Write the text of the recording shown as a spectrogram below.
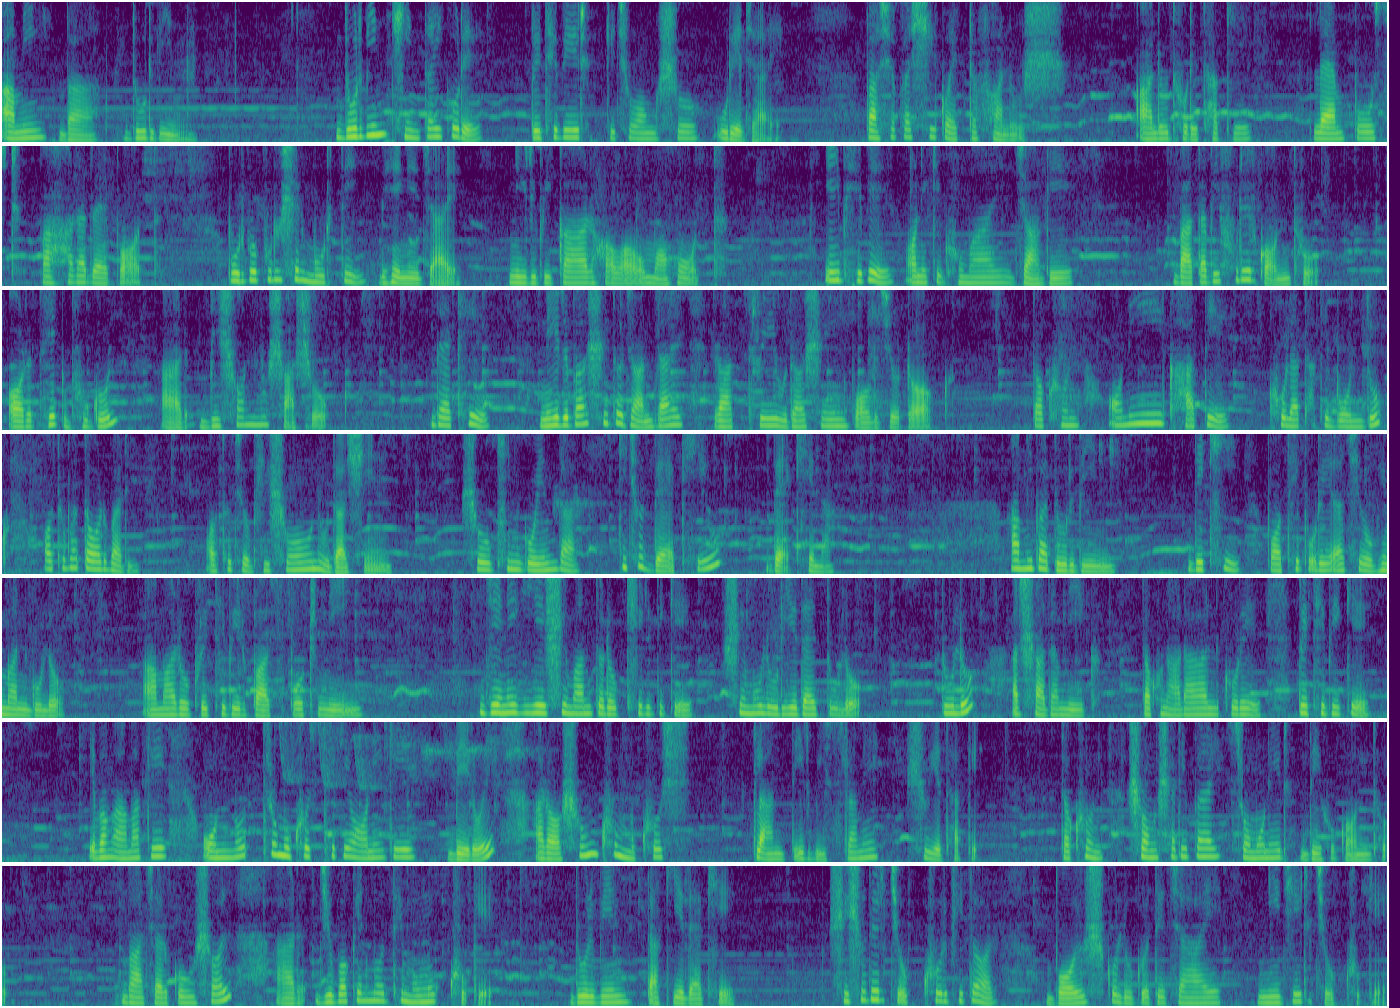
আমি বা দূরবীন। দূরবীন ছিনতাই করে পৃথিবীর কিছু অংশ উড়ে যায়। পাশাপাশি কয়েকটা ফানুস আলো ধরে থাকে, ল্যাম্পপোস্ট পাহারা দেয় পথ। পূর্বপুরুষের মূর্তি ভেঙে যায়, নির্বিকার হওয়াও মহৎ। এই ভেবে অনেকে ঘুমায়, জাগে। বাতাবি ফুলের গন্ধ, অর্ধেক ভূগোল আর বিষণ্ণ শাসক। দেখে নির্বাসিত জানলায় রাত্রি উদাসীন পর্যটক। তখন অনেক হাতে খোলা থাকে বন্দুক অথবা তরবারি, অথচ ভীষণ উদাসীন। শৌখিন গোয়েন্দা কিছু দেখেও দেখে না। আমি বা দূরবীন, দেখি পথে পড়ে আছে অভিমানগুলো। আমারও পৃথিবীর পাসপোর্ট নেই। জেনে গিয়ে সীমান্ত রক্ষীর দিকে শিমুল উড়িয়ে দেয় তুলো। তুলো আর সাদা মেঘ। তখন আড়াল করে পৃথিবীকে এবং আমাকে অন্যত্র মুখোশ থেকে অনেকে বেরোয় আর অসংখ্য মুখোশ ক্লান্তির বিশ্রামে শুয়ে থাকে। তখন সংসারী পায় শ্রমণের দেহগন্ধ। বাঁচার কৌশল আর যুবকের মধ্যে মুমুক্ষুকে দূরবীন তাকিয়ে দেখে। শিশুদের চক্ষুর ভিতর বয়স্ক লুকোতে চায় নিজের চক্ষুকে।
